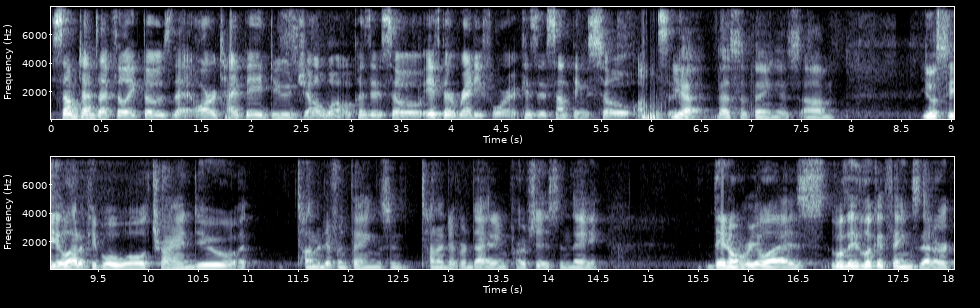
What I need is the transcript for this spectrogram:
sometimes I feel like those that are type A do gel well because it's so, if they're ready for it, because it's something so opposite. Yeah, that's the thing is, um, you'll see a lot of people will try and do a ton of different things and ton of different dieting approaches, and they they don't realize. Well, they look at things that are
